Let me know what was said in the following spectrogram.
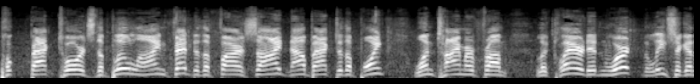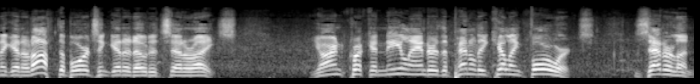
poked back towards the blue line, fed to the far side. Now back to the point. One timer from Leclaire didn't work. The Leafs are going to get it off the boards and get it out at center ice. Järnkrok and Nylander, the penalty killing forwards. Zetterlund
